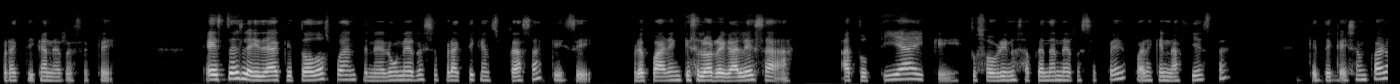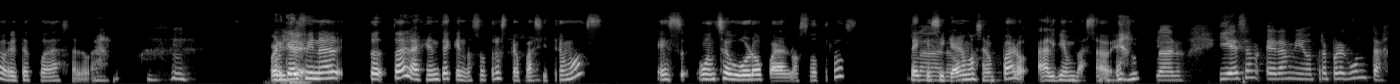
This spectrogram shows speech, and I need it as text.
practican RCP. Esta es la idea, que todos puedan tener un RC práctica en su casa, que se preparen, que se lo regales a, tu tía y que tus sobrinos aprendan RCP para que en la fiesta que te caes en paro, él te pueda salvar. Porque al final, toda la gente que nosotros capacitemos es un seguro para nosotros de que si caemos en paro, alguien va a saber. Claro. Y esa era mi otra pregunta.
